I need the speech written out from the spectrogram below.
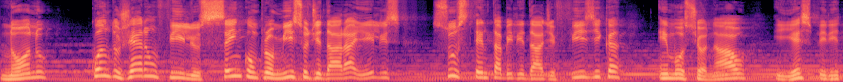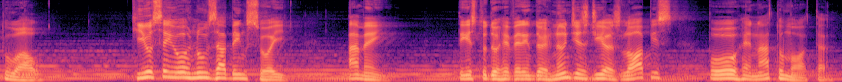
Nono, quando geram filhos sem compromisso de dar a eles sustentabilidade física, emocional e espiritual. Que o Senhor nos abençoe. Amém. Texto do Reverendo Hernandes Dias Lopes, por Renato Mota.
